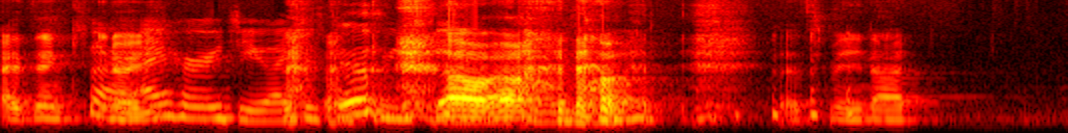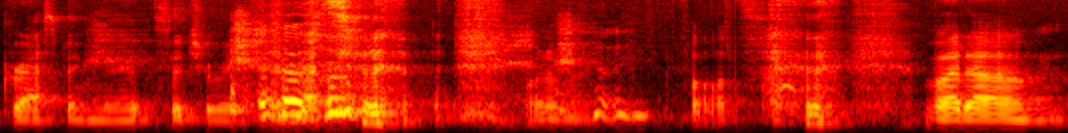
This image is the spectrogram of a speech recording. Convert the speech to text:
I think Sorry, you know. I heard you. I just appreciate oh, it. oh no, that's me not grasping the situation. That's one of my faults. but um,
